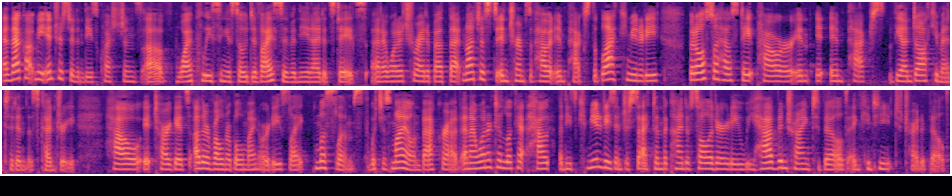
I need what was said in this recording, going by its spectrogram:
And that got me interested in these questions of why policing is so divisive in the United States. And I wanted to write about that, not just in terms of how it impacts the black community, but also how state power in, impacts the undocumented in this country how it targets other vulnerable minorities like Muslims, which is my own background. And I wanted to look at how these communities intersect and the kind of solidarity we have been trying to build and continue to try to build.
